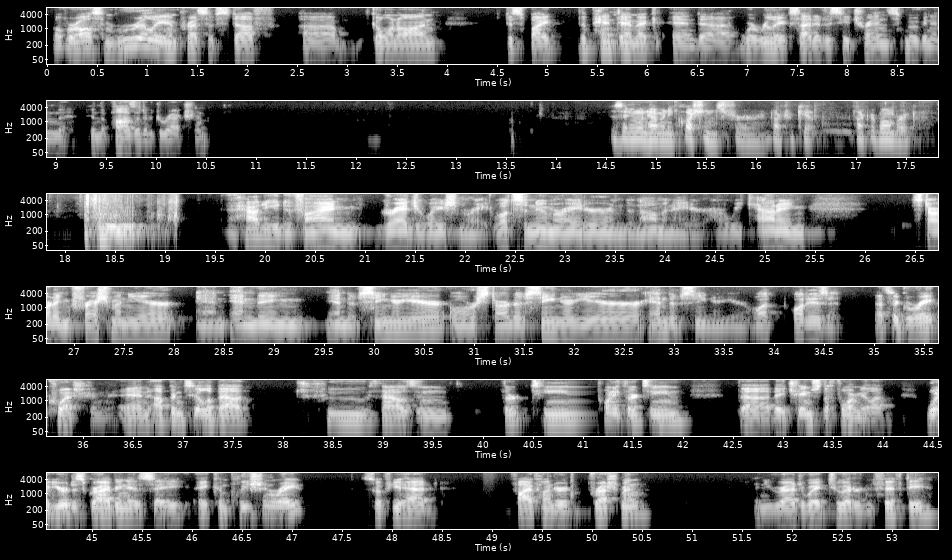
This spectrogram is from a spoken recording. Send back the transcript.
overall, some really impressive stuff uh, going on despite the pandemic. And uh, we're really excited to see trends moving in the, in the positive direction. Does anyone have any questions for Dr. Kipp, Dr. Bonebrake? How do you define graduation rate? What's the numerator and denominator? Are we counting starting freshman year and ending end of senior year or start of senior year, end of senior year? What, what is it? That's a great question. And up until about 2013, 2013, uh, they changed the formula what you're describing is a, a completion rate. So if you had 500 freshmen and you graduate 250,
